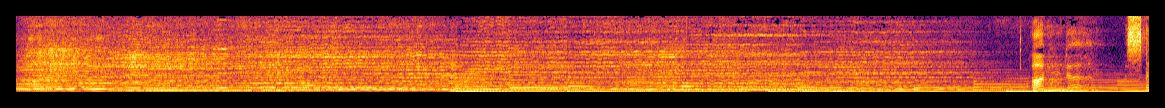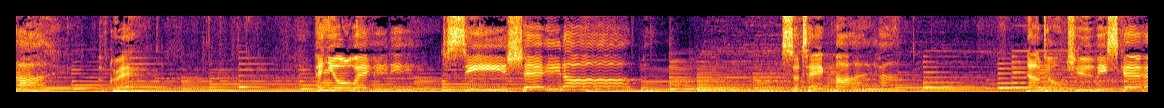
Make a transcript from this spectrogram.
Niall. Under a sky of grey. And you're waiting to see a shade of blue. So take my hand. Now don't you be scared.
